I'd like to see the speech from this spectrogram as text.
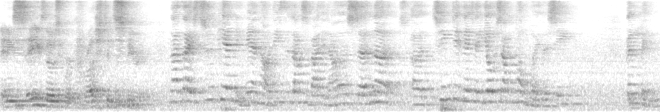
and He saves those who are crushed in spirit. 那在诗篇里面哈，第四章十八节讲说，神呢，呃，亲近那些忧伤痛悔的心跟灵。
